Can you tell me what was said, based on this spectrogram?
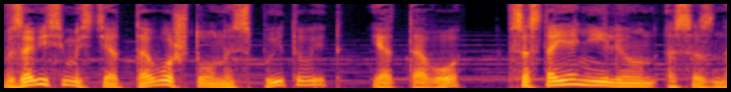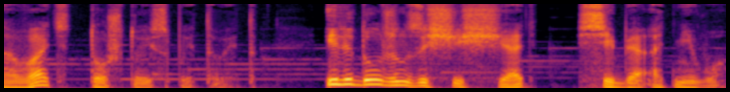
в зависимости от того, что он испытывает, и от того, в состоянии ли он осознавать то, что испытывает, или должен защищать себя от него.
